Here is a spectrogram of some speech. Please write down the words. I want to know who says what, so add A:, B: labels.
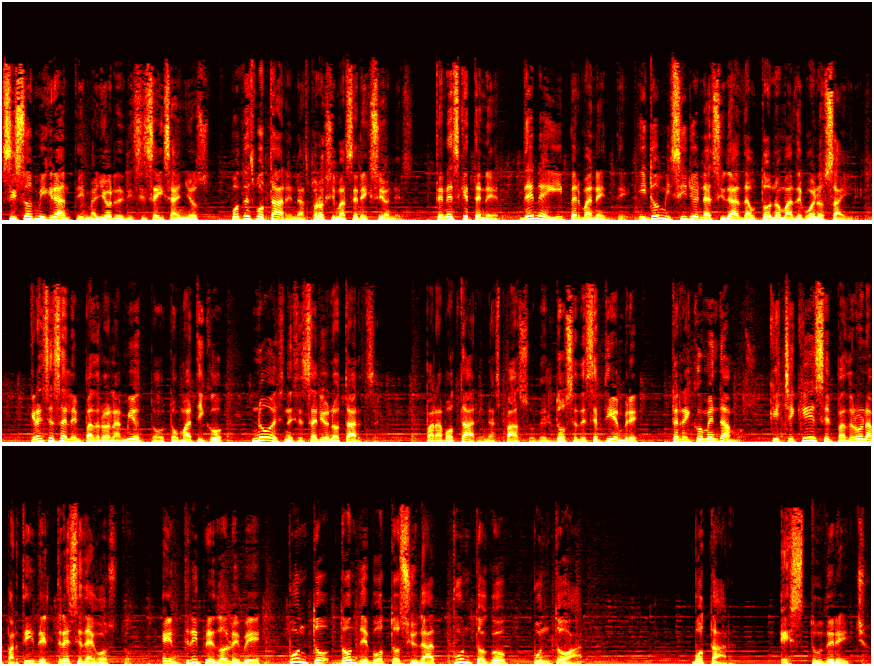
A: Si sos migrante y mayor de 16 años, podés votar en las próximas elecciones. Tenés que tener DNI permanente y domicilio en la ciudad autónoma de Buenos Aires. Gracias al empadronamiento automático, no es necesario anotarse. Para votar en las PASO del 12 de septiembre, te recomendamos que chequees el padrón a partir del 13 de agosto en www.dondevotociudad.gov.ar. Votar es tu derecho.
